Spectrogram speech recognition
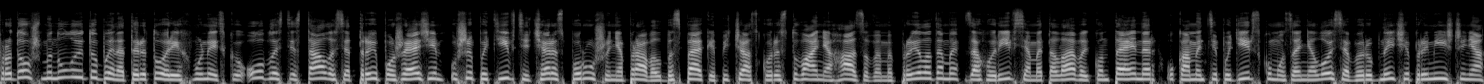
Впродовж минулої доби на території Хмельницької області сталося три пожежі. У Шепетівці через порушення правил безпеки під час користування газовими приладами загорівся металевий контейнер. У Кам'янці-Подільському зайнялося виробниче приміщення.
